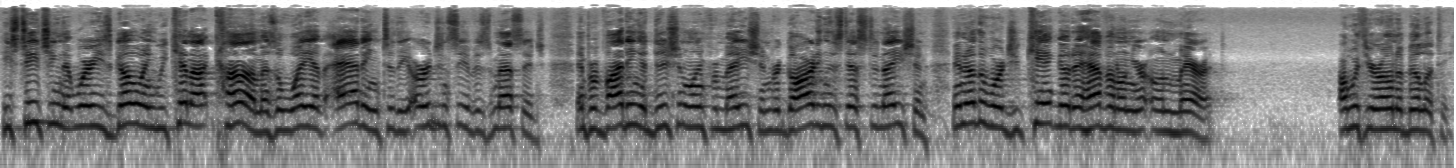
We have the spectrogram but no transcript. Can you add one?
He's teaching that where he's going, we cannot come as a way of adding to the urgency of his message and providing additional information regarding this destination. In other words, you can't go to heaven on your own merit or with your own ability.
